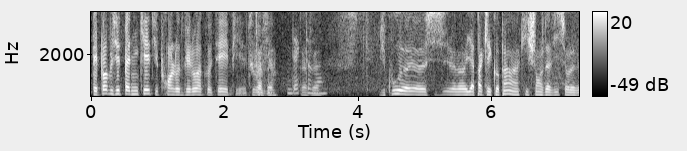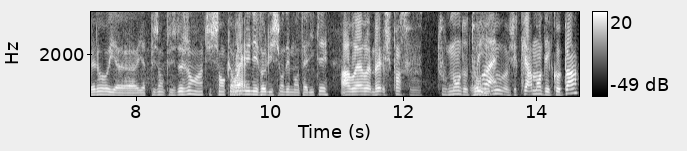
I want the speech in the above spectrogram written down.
t'es pas obligé de paniquer, tu prends l'autre vélo à côté et puis euh, tout va bien. Exactement. Du coup, il n'y a pas que les copains hein, qui changent d'avis sur le vélo, il y a, y a de plus en plus de gens. hein. Tu sens quand même une évolution des mentalités. Ah ouais, ouais, bah, je pense que tout le monde autour Oui. de Ouais. nous, j'ai clairement des copains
